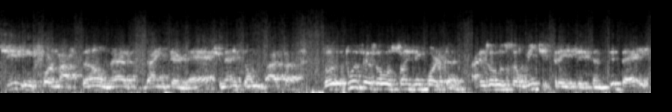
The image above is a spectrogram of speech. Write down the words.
de informação né, da internet. Né? Então, essa, duas resoluções importantes. A resolução 23610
